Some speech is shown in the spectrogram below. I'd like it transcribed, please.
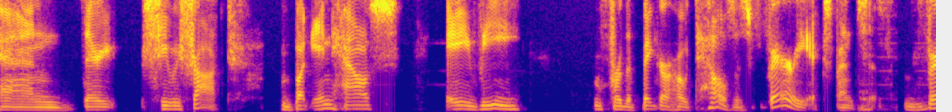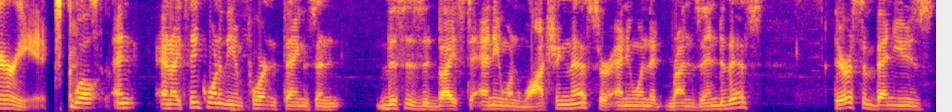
And they, she was shocked. But in house AV for the bigger hotels is very expensive, very expensive. Well, and and I think one of the important things, and this is advice to anyone watching this or anyone that runs into this, there are some venues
